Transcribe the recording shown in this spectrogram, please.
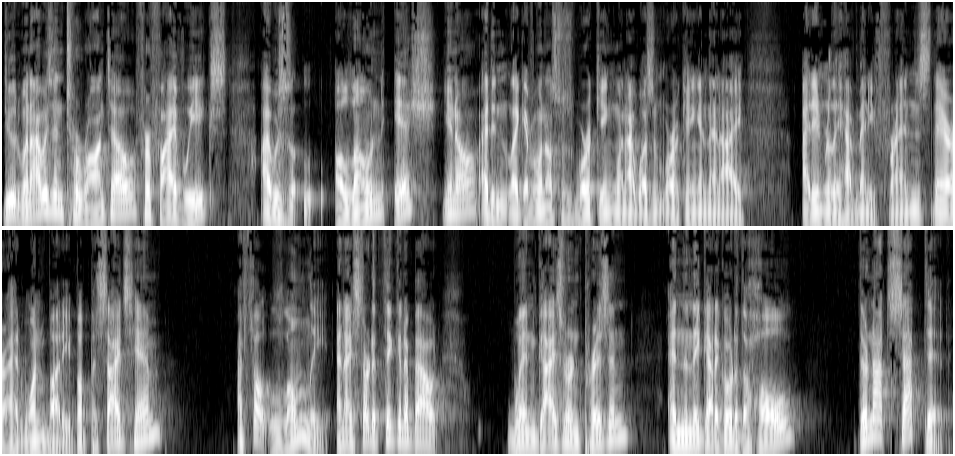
Dude, when I was in Toronto for five weeks, I was alone ish, you know? I didn't like everyone else was working when I wasn't working, and then I I didn't really have many friends there. I had one buddy, but besides him, I felt lonely. And I started thinking about when guys are in prison and then they got to go to the hole, they're not accepted.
